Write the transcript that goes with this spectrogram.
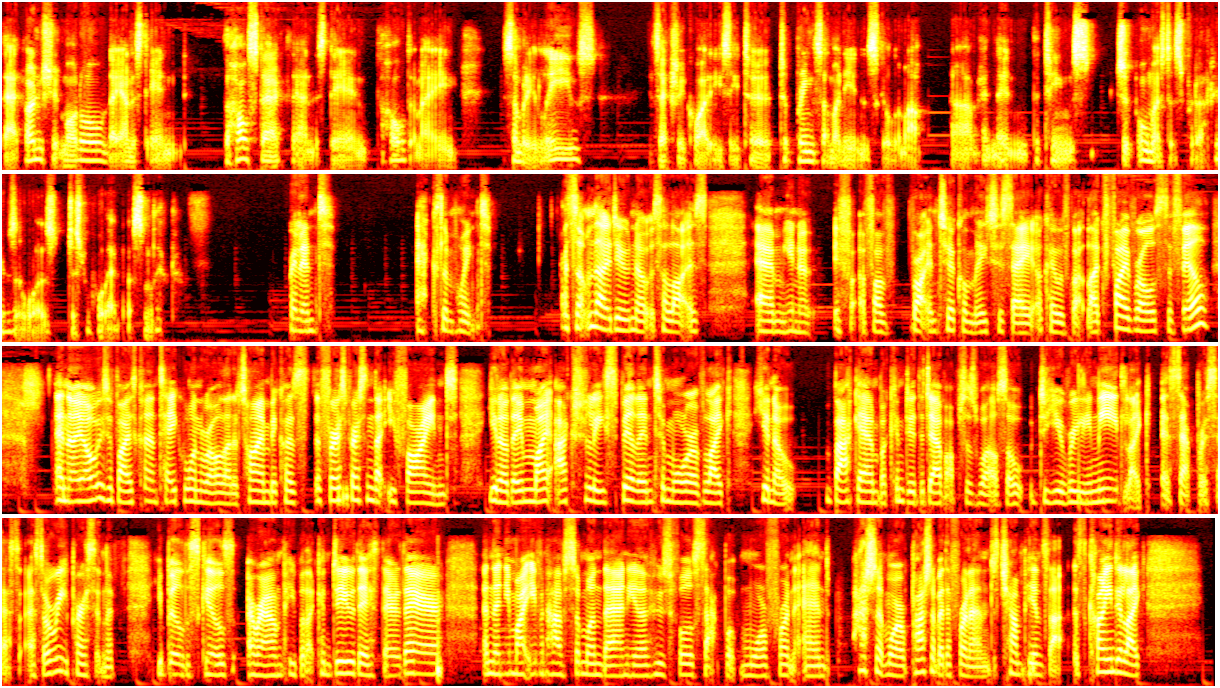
that ownership model, they understand the whole stack, they understand the whole domain. Somebody leaves, it's actually quite easy to to bring someone in and skill them up, um, and then the team's just almost as productive as it was just before that person left. Brilliant. Excellent point. It's something that I do notice a lot is, um, you know, if if I've brought into a company to say, okay, we've got like five roles to fill, and I always advise kind of take one role at a time because the first person that you find, you know, they might actually spill into more of like, you know, back end but can do the DevOps as well. So do you really need like a separate SRE person if you build the skills around people that can do this, they're there. And then you might even have someone then, you know, who's full stack but more front end, passionate more passionate about the front end, champions that. It's kind of like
